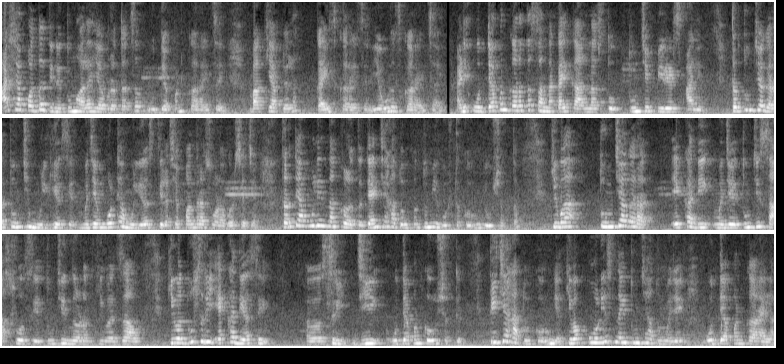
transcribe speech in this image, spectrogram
अशा पद्धतीने तुम्हाला या व्रताचं उद्यापन करायचं आहे बाकी आपल्याला काहीच करायचं नाही. एवढंच करायचं आहे. आणि उद्यापन करत असताना काही कारण असतो तुमचे पिरियड्स आले. तर तुमच्या घरात तुमची मुलगी असेल म्हणजे मोठ्या मुली असतील अशा पंधरा सोळा वर्षाच्या तर त्या मुलींना कळतं. त्यांच्या हातून पण तुम्ही गोष्ट करून घेऊ शकता. किंवा तुमच्या घरात एखादी म्हणजे तुमची सासू असेल तुमची नणद किंवा जाव किंवा दुसरी एखादी असेल स्त्री जी उद्यापन करू शकते तिच्या हातून करून घ्या. किंवा कोणीच नाही तुमच्या हातून म्हणजे उद्यापन करायला.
